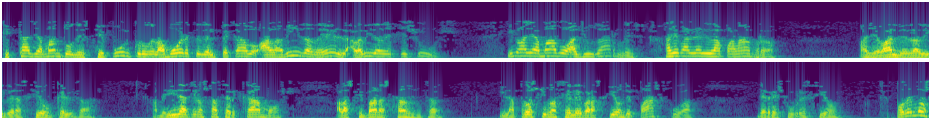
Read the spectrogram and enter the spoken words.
que está llamando del sepulcro de la muerte del pecado a la vida de Él, a la vida de Jesús. Y nos ha llamado a ayudarles, a llevarles la palabra, a llevarles la liberación que Él da. A medida que nos acercamos a la Semana Santa y la próxima celebración de Pascua, de resurrección, podemos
